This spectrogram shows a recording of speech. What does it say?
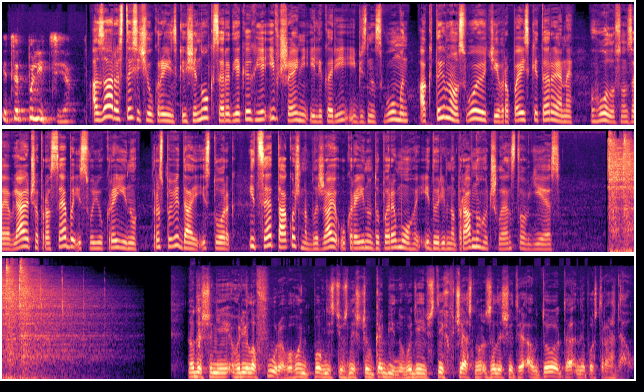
і це поліція. А зараз тисячі українських жінок, серед яких є і вчені, і лікарі, і бізнесвумен, активно освоюють європейські терени, голосно заявляючи про себе і свою країну, розповідає історик. І це також наближає Україну до перемоги і до рівноправного членства в ЄС. На Одещині горіла фура, вогонь повністю знищив кабіну. Водій встиг вчасно залишити авто та не постраждав.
